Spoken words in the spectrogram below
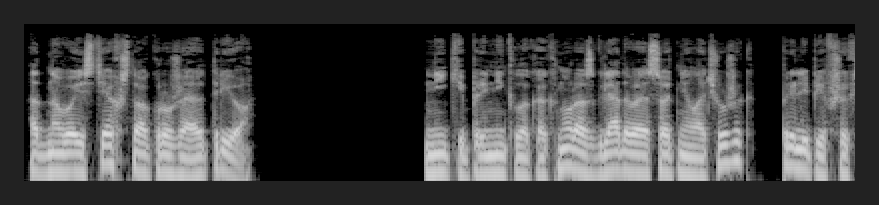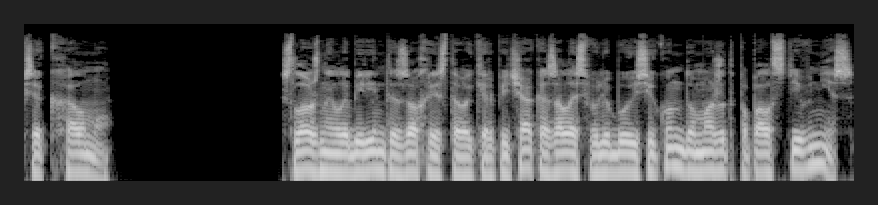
одного из тех, что окружают Рио. Ники приникла к окну, разглядывая сотни лачужек, прилепившихся к холму. Сложный лабиринт из охристого кирпича, казалось, в любую секунду может поползти вниз.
